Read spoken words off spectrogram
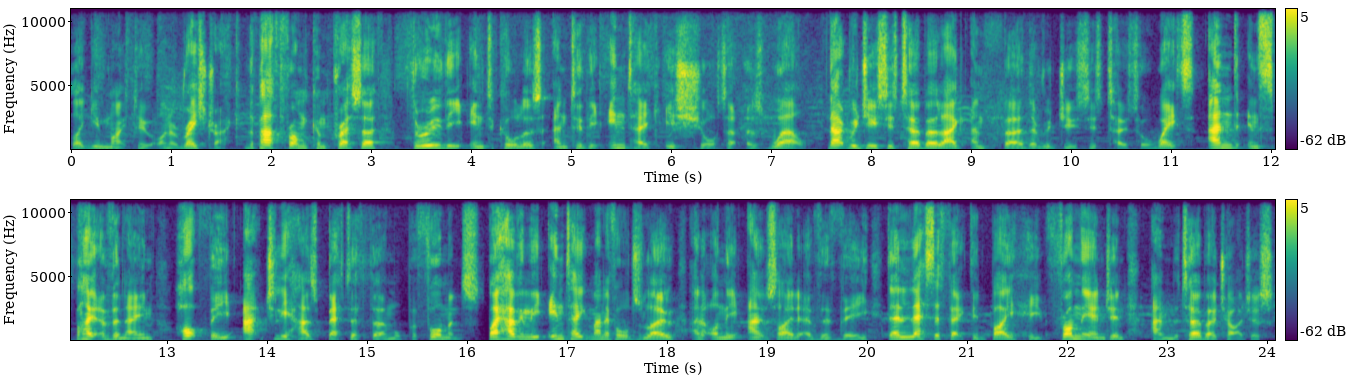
like you might do on a racetrack. The path from compressor through the intercoolers and to the intake is shorter as well. That reduces turbo lag and further reduces total weight. And in spite of the name, Hot V actually has better thermal performance. By having the intake manifolds low and on the outside of the V, they're less affected by heat from the engine and the turbochargers.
